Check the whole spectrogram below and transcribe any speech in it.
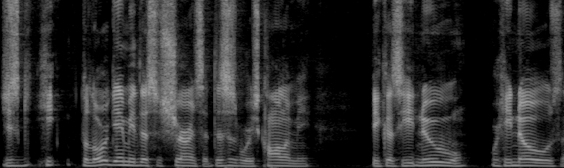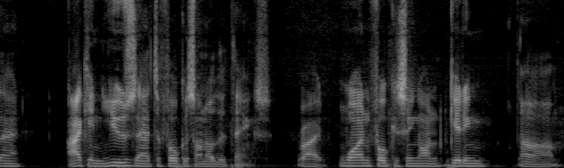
just He, the Lord gave me this assurance that this is where He's calling me because He knew where He knows that I can use that to focus on other things. Right. One, focusing on getting, um,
